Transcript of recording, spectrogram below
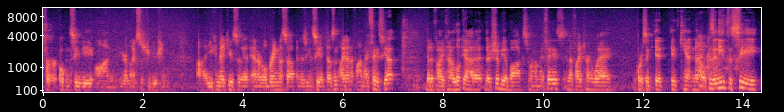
for OpenCV on your Linux distribution. Uh, you can make use of it, and it'll bring this up. And as you can see, it doesn't identify my face yet. But if I kind of look at it, there should be a box around my face. And if I turn away, of course, it, it, it can't know because it needs to see.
